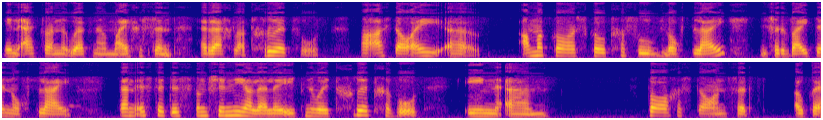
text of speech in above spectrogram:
en ek kan ook nou my gesin reg laat groot word. Maar as daai uh almekaar skuldgevoel nog bly en verwyte nog bly, dan is dit disfunksioneel. Hulle het nooit groot geword en ehm um, pa gestaan vir okay,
